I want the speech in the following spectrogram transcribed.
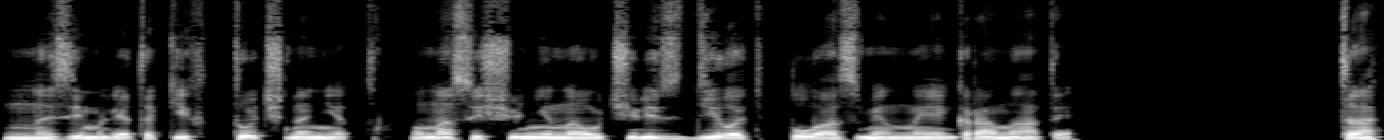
На Земле таких точно нет. У нас еще не научились делать плазменные гранаты. Так,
